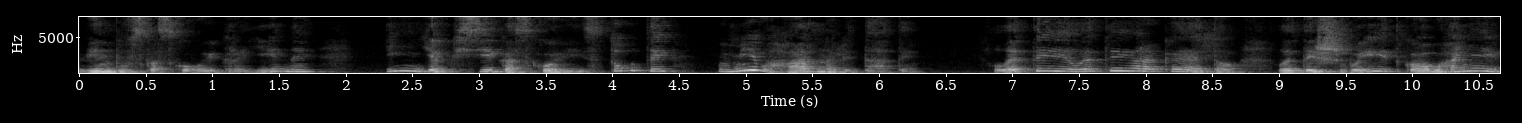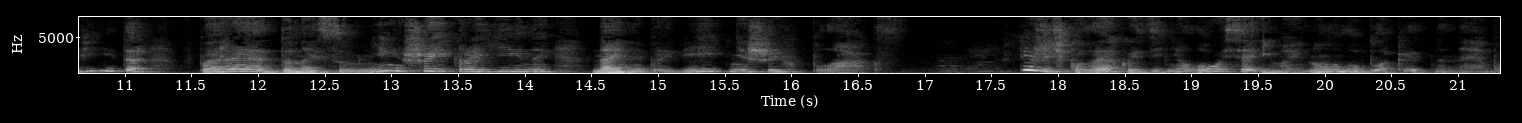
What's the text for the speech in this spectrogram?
Він був з казкової країни і, як всі казкові істоти, вмів гарно літати. Лети, лети, ракето, лети швидко, обганяй вітер вперед до найсумнішої країни, найнепривітніших плакс. Ліжечко легко здійнялося і майнуло блакитне небо.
